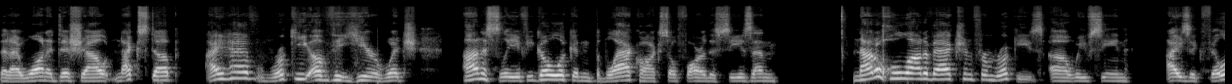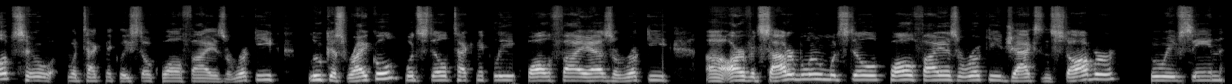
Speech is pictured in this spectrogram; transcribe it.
that I want to dish out. Next up, I have Rookie of the Year, which honestly, if you go look at the Blackhawks so far this season, not a whole lot of action from rookies. Uh, we've seen Isaak Phillips, who would technically still qualify as a rookie. Lukas Reichel would still technically qualify as a rookie. Uh, Arvid Soderblom would still qualify as a rookie. Jaxson Stauber, who we've seen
